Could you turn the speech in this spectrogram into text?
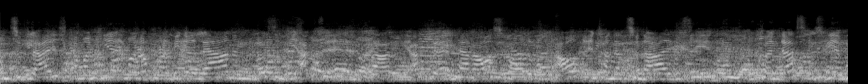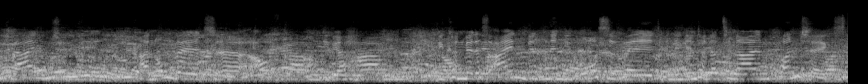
Und zugleich kann man hier immer noch mal wieder lernen, was sind die aktuellen Fragen, die aktuellen Herausforderungen, auch international gesehen. Und können das, was wir im Kleinen tun, an Umweltaufgaben, die wir haben, wie können wir das einbinden in die große Welt, in den internationalen Kontext.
